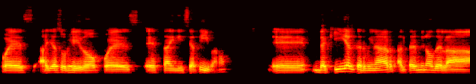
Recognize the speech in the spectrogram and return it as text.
pues haya surgido pues esta iniciativa, ¿no? Eh, de aquí al terminar, al término de la,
